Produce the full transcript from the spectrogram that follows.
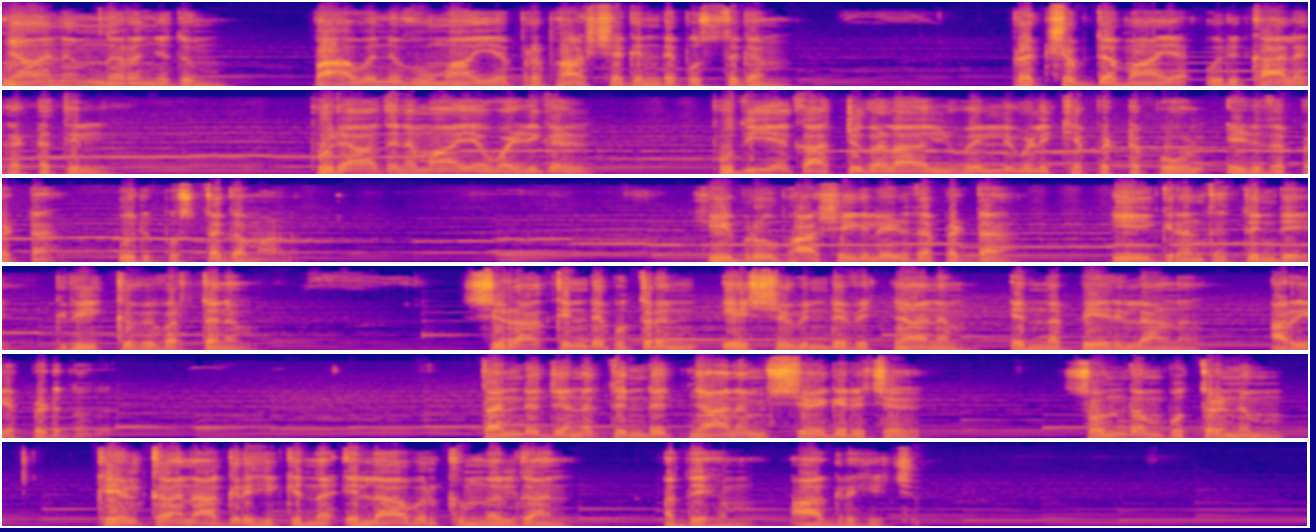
ജ്ഞാനം നിറഞ്ഞതും പാവനവുമായ പ്രഭാഷകന്റെ പുസ്തകം പ്രക്ഷുബ്ധമായ ഒരു കാലഘട്ടത്തിൽ പുരാതനമായ വഴികൾ പുതിയ കാറ്റുകളാൽ വെല്ലുവിളിക്കപ്പെട്ടപ്പോൾ എഴുതപ്പെട്ട ഒരു പുസ്തകമാണ്. ഹീബ്രു ഭാഷയിൽ എഴുതപ്പെട്ട ഈ ഗ്രന്ഥത്തിന്റെ ഗ്രീക്ക് വിവർത്തനം സിറാക്കിന്റെ പുത്രൻ യേശുവിന്റെ വിജ്ഞാനം എന്ന പേരിലാണ് അറിയപ്പെടുന്നത്. തന്റെ ജനത്തിന്റെ ജ്ഞാനം ശേഖരിച്ച് സ്വന്തം പുത്രനും കേൾക്കാൻ ആഗ്രഹിക്കുന്ന എല്ലാവർക്കും നൽകാൻ അദ്ദേഹം ആഗ്രഹിച്ചു.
